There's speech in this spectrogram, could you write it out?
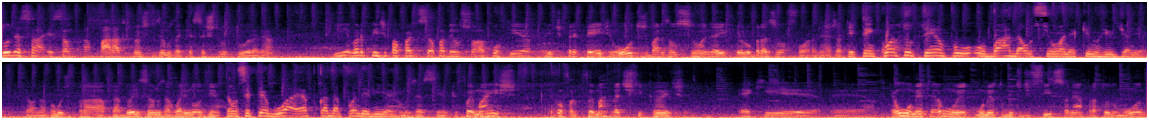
Todo essa, esse aparato que nós fizemos aqui, essa estrutura, né? E agora pedir para Pai do Céu para abençoar, porque a gente pretende outros bares Alcione aí pelo Brasil afora, né? Já tem Tem quanto tempo o bar da Alcione aqui no Rio de Janeiro? Então, nós vamos para dois anos agora em novembro. Então você pegou a época da pandemia. Vamos dizer assim, o que foi mais, o que eu falo, o que foi mais gratificante é que é, é um momento, era um momento, um momento muito difícil, né, para todo mundo.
